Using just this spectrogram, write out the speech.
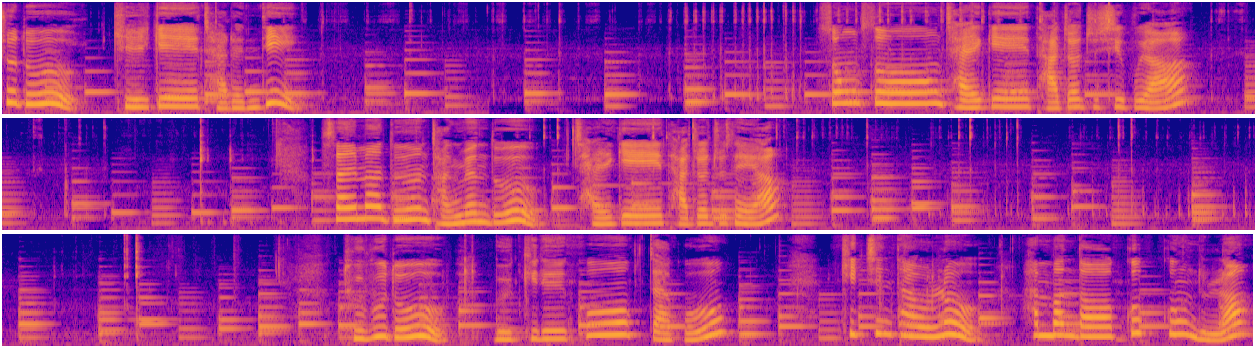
홍고추도 길게 자른 뒤 쏭쏭 잘게 다져주시고요. 삶아둔 당면도 잘게 다져주세요. 두부도 물기를 꼭 짜고 키친타올로 한 번 더 꾹꾹 눌러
